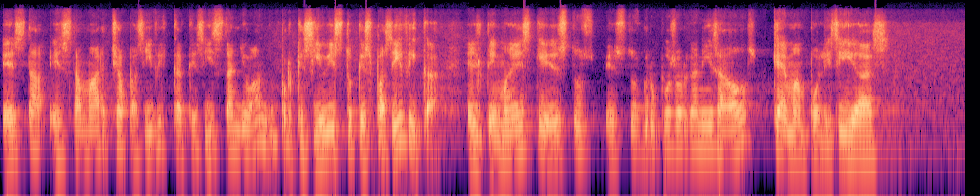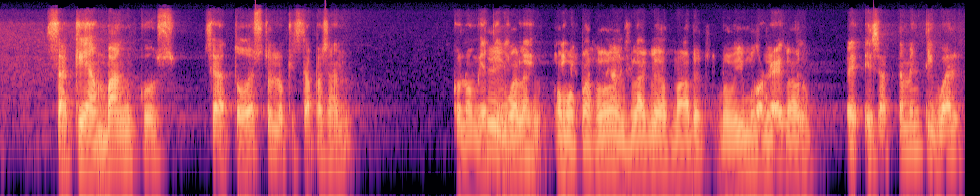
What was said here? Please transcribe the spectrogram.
esta, esta marcha pacífica que sí están llevando, porque sí he visto que es pacífica. El tema es que estos, estos grupos organizados queman policías, saquean bancos, o sea, todo esto es lo que está pasando. Colombia Sí, tiene igual que- como que pasó en el. Black Lives Matter, lo vimos muy claro. E- Exactamente igual.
